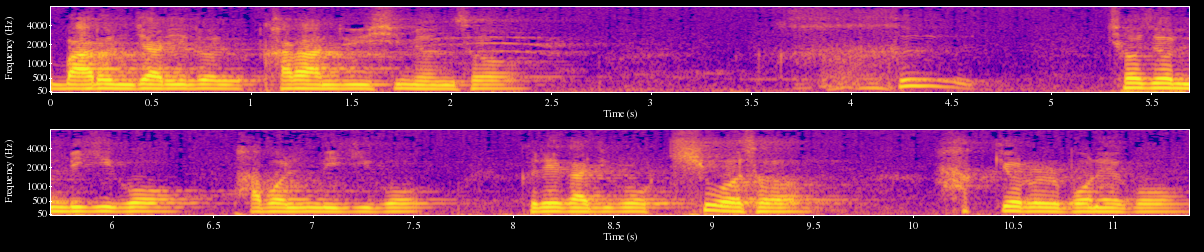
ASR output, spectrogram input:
마른 자리를 가라앉으시면서 그 젖을 미기고 밥을 미기고 그래가지고 키워서 학교를 보내고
